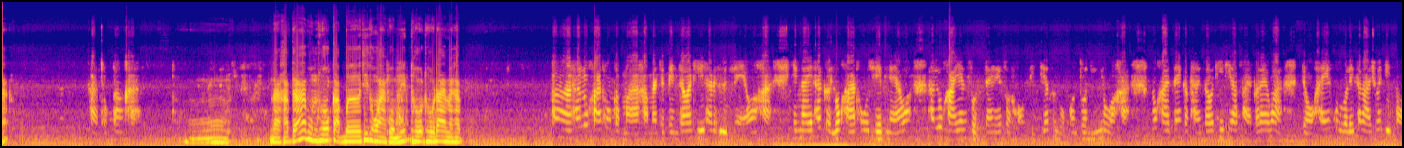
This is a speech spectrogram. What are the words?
ฮะค่ะถูกต้องค่ะอ๋อได้ครับแต่ถ้าผมโทรกลับเบอร์ที่โทรหาผมนี่โทรโทรได้ไหมครับ อ่า ถ้าลูกค้าโทรกลับ มาค่ะมันจะเป็นเจ้าหน้าที่ท่านอื่นแล้วอะค่ะ ยังไงถ้าเกิดลูกค้าโทรเช็คแล้วอะถ้าลูกค้ายังสนใจในส่วนของสินเชื่อส่วนบุคคลตัวนี้อยู่อะค่ะ ลูกค้าแจ้งกับทางเจ้าหน้าที่ที่รับสายก็ได้ว่าเดี๋ยวให้คุณวริศราช่วยติดต่อ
